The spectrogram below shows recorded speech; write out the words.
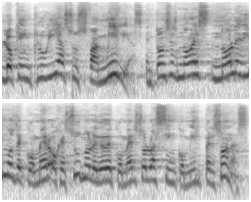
lo que incluía sus familias. Entonces no es, no le dimos de comer, o Jesús no le dio de comer solo a cinco mil personas.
